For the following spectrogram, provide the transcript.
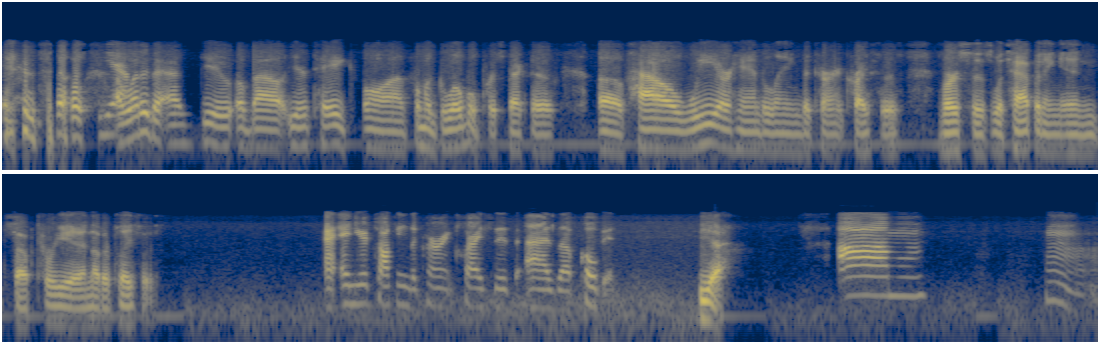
And so yeah. I wanted to ask you about your take on, from a global perspective, of how we are handling the current crisis versus what's happening in South Korea and other places and you're talking the current crisis as of COVID. Yeah. Um. Hmm.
